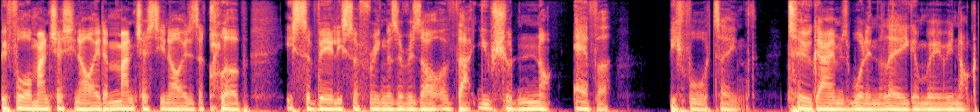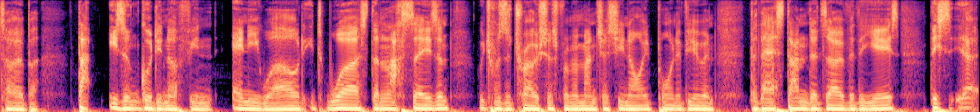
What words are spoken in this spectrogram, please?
before Manchester United, and Manchester United as a club is severely suffering as a result of that. You should not ever be 14th. Two games won in the league, and we're in October isn't good enough in any world. It's worse than last season, which was atrocious from a Manchester United point of view and for their standards over the years. This uh,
